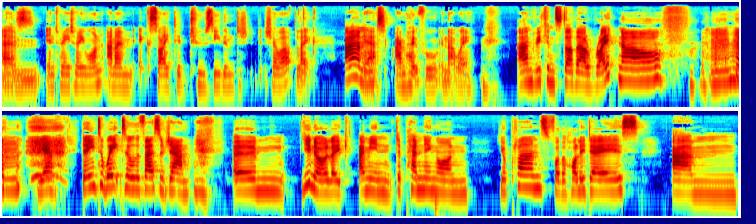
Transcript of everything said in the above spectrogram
um, Yes. in 2021. And I'm excited to see them to sh- show up. Like, and yeah, I'm hopeful in that way. and we can start that right now. Mhm. Yeah. Don't need to wait till the 1st of Jan. um, you know, like I mean, depending on your plans for the holidays, um,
